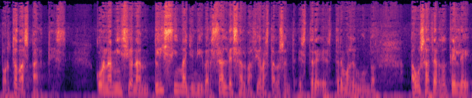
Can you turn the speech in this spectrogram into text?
por todas partes, con una misión amplísima y universal de salvación hasta los extremos del mundo. A un sacerdote le,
